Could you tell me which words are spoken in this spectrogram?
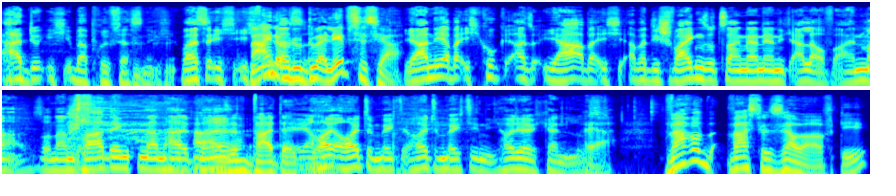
Ah, du, ich überprüfe das nicht. Weißt du, ich, ich Nein, aber du, das, du erlebst es ja. Ja, nee, aber ich gucke, also ja, aber ich, aber die schweigen sozusagen dann ja nicht alle auf einmal, sondern ein paar denken dann halt, ne, Also ein paar denken ja, heu, heute möchte, heute möchte ich nicht, heute habe ich keine Lust. Ja. Warum warst du sauer auf die?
